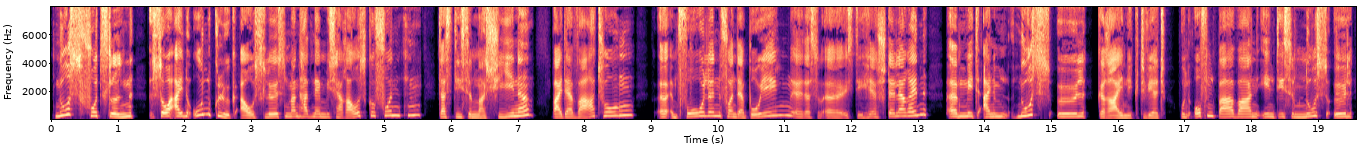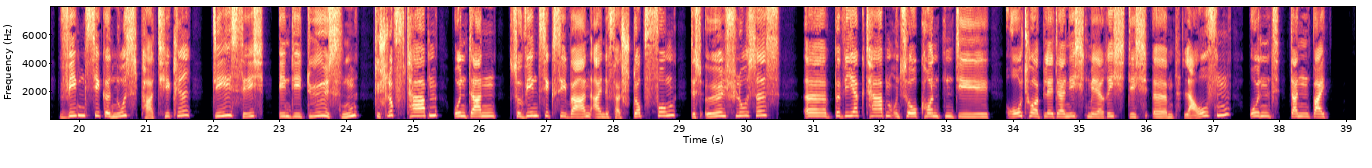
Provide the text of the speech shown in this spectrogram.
Nussfutzeln so ein Unglück auslösen. Man hat nämlich herausgefunden, dass diese Maschine bei der Wartung äh, empfohlen von der Boeing, äh, das äh, ist die Herstellerin, äh, mit einem Nussöl gereinigt wird. Und offenbar waren in diesem Nussöl winzige Nusspartikel, die sich in die Düsen geschlupft haben und dann, so winzig sie waren, eine Verstopfung des Ölflusses äh, bewirkt haben. Und so konnten die Rotorblätter nicht mehr richtig ähm, laufen. Und dann bei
